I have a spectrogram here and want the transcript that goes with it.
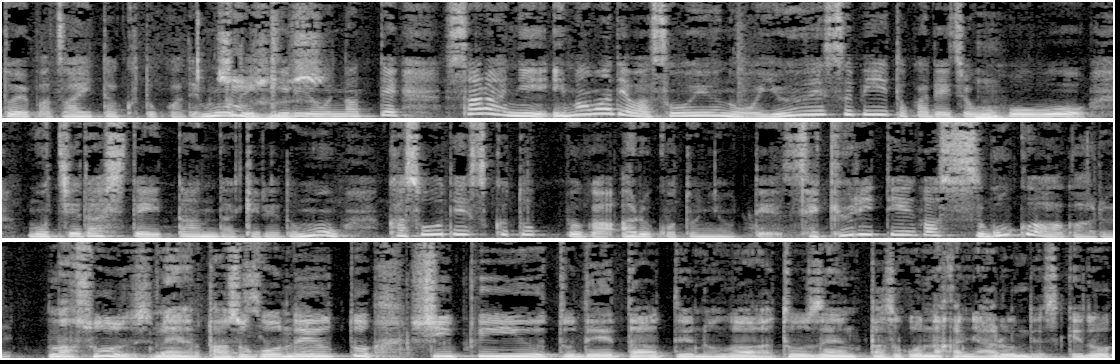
例えば在宅とかでもできるようになって、さらに今まではそういうのを USB とかで情報を持ち出していたんだけれども、仮想デスクトップがあることによって、セキュリティがすごく上がる。まあそうですね。パソコンで言うと CPU とデータっていうのが当然パソコンの中にあるんですけど、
